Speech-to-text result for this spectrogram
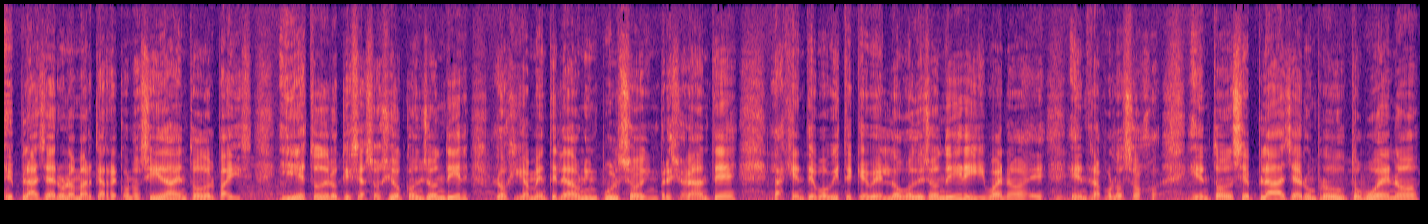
Eh, Playa era una marca reconocida en todo el país y esto de lo que se asoció con John Deere, lógicamente le da un impulso impresionante. La gente, vos viste que ve el logo de John Deere y bueno, eh, entra por los ojos. Y entonces Playa era un producto bueno,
